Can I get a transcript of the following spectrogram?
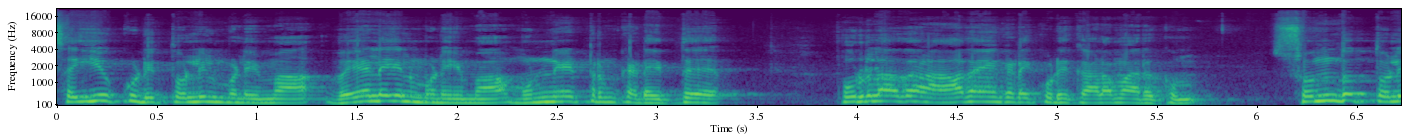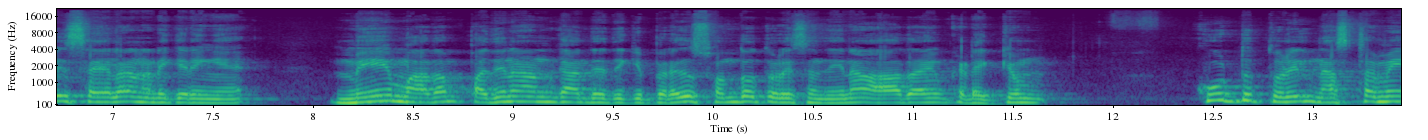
செய்யக்கூடிய தொழில் மூலிமா வேலைகள் மூலிமா முன்னேற்றம் கிடைத்து பொருளாதார ஆதாயம் கிடைக்கக்கூடிய காலமாக இருக்கும். சொந்த தொழில் செய்யலாம் நினைக்கிறீங்க. மே மாதம் பதினான்காம் தேதிக்கு பிறகு சொந்த தொழில் செஞ்சீங்கன்னா ஆதாயம் கிடைக்கும். கூட்டு தொழில் நஷ்டமே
